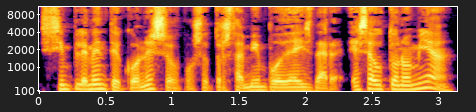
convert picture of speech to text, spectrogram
simplemente con eso vosotros también podéis dar esa autonomía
